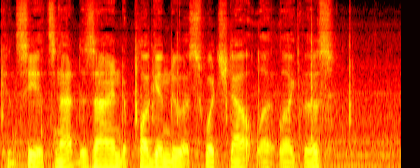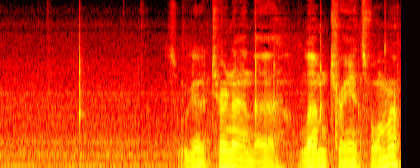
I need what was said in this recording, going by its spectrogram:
can see it's not designed to plug into a switched outlet like this. So we're going to turn on the LEM transformer.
